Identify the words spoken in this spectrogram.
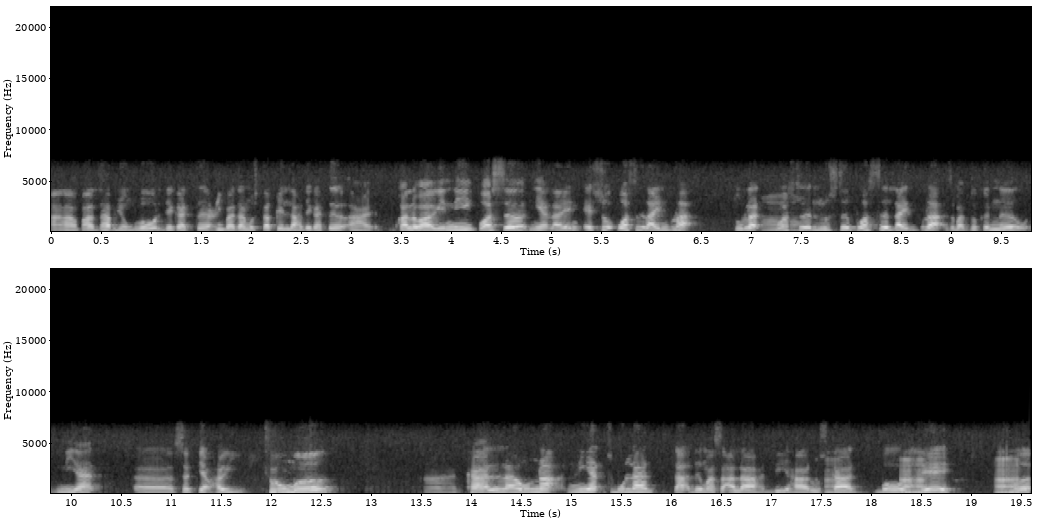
ah, mazhab jumhur dia kata ibadah mustaqillah. Dia kata ah, kalau hari ni puasa niat lain, esok puasa lain pula. Tulat Ah. puasa, lusa puasa lain pula. Sebab tu kena niat uh, setiap hari. Cuma ha, kalau nak niat sebulan tak ada masalah, diharuskan. Boleh. Ah, ah. Cuma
